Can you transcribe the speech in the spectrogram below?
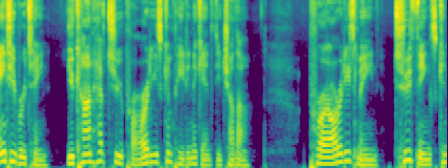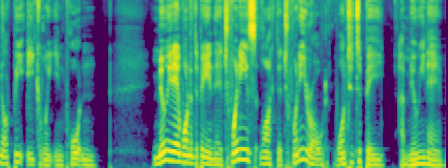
Anti routine. You can't have two priorities competing against each other. Priorities mean two things cannot be equally important. Millionaire wanted to be in their 20s like the 20 year old wanted to be a millionaire.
